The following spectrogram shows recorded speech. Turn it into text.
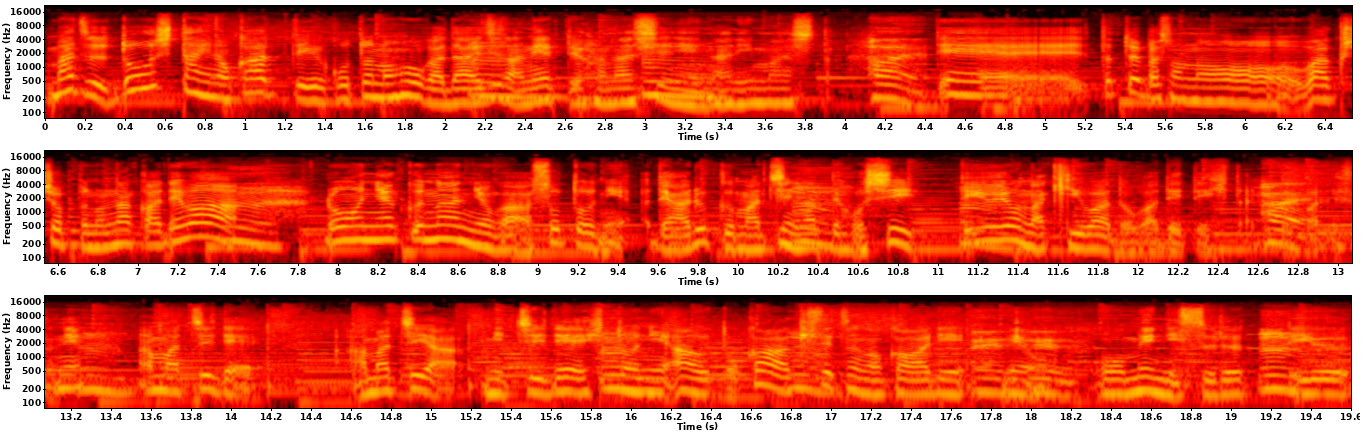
まずどうしたいのかっていうことの方が大事だねっていう話になりました。うん。はい、で例えばそのワークショップの中では、老若男女が外にで歩く街になってほしいっていうようなキーワードが出てきたりとかですね、まあ、街であ、街や道で人に会うとか、季節の変わり目を目にするっていう、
